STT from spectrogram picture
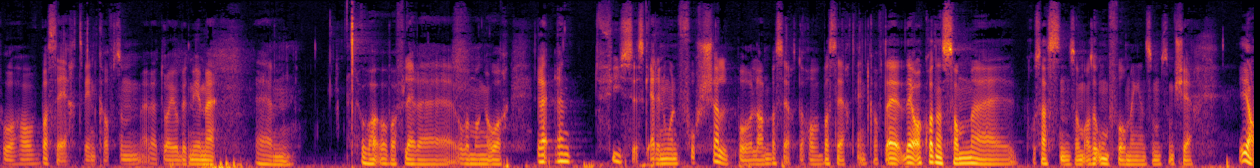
på, havbasert vindkraft, som jeg vet du har jobbet mye med um, over, over, flere, over mange år. Rent fysisk, er det noen forskjell på landbasert og havbasert vindkraft? Det, er jo akkurat den samme prosessen, som, altså omformingen, som, som skjer? Ja,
